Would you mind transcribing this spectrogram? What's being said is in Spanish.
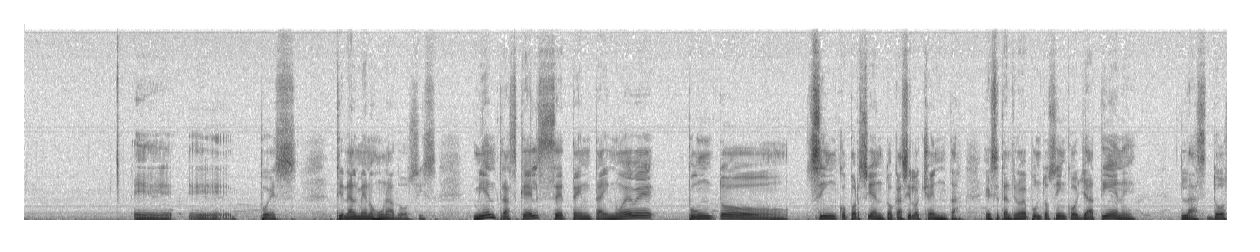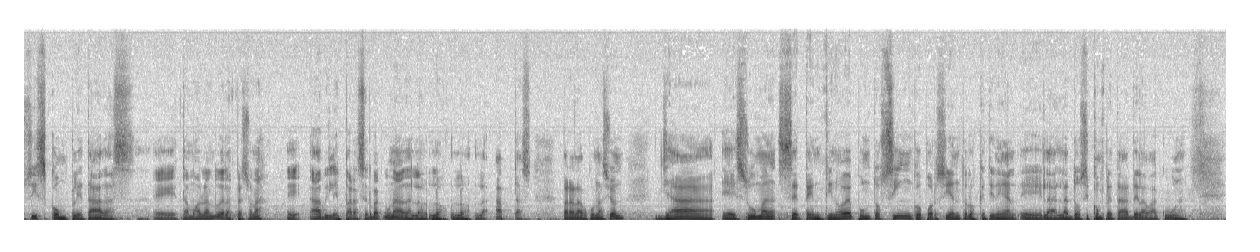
eh, eh, pues tiene al menos una dosis. Mientras que el 79.5%, casi el 80%, el 79.5% ya tiene las dosis completadas. Eh, estamos hablando de las personas hábiles para ser vacunadas, las aptas para la vacunación ya eh, suman 79.5% los que tienen eh, las dosis completadas de la vacuna.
